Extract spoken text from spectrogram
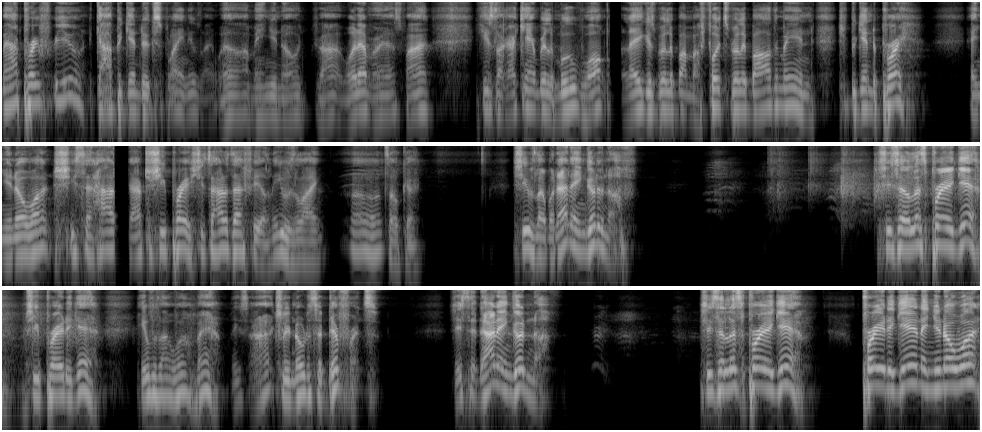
May I pray for you?" And God began to explain. He was like, "Well, I mean, you know, whatever. That's fine." He's like, "I can't really move, walk. My leg is really, my foot's really bothering me." And she began to pray. And you know what? She said, "How?" After she prayed, she said, "How does that feel?" And he was like, "Oh, it's okay." She was like, Well, that ain't good enough. She said, Let's pray again. She prayed again. He was like, Well, man, I actually noticed a difference. She said, That ain't good enough. She said, Let's pray again. Prayed again, and you know what?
